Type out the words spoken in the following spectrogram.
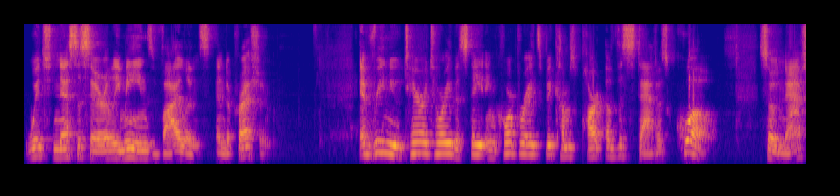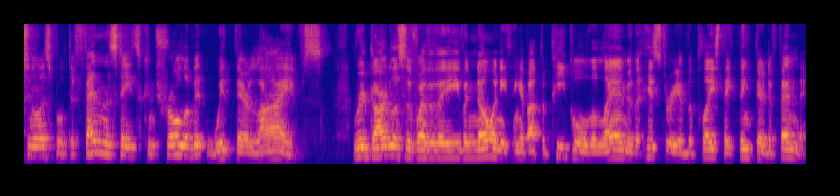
which necessarily means violence and oppression. Every new territory the state incorporates becomes part of the status quo. So nationalists will defend the state's control of it with their lives, regardless of whether they even know anything about the people, the land, or the history of the place they think they're defending.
